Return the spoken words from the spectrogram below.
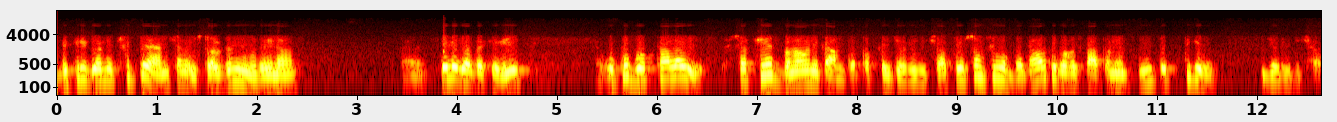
बिक्री गर्ने छुट्टै हामीसँग स्टल पनि हुँदैन त्यसले गर्दाखेरि उपभोक्तालाई सचेत बनाउने काम त पक्कै जरुरी छ। त्यो सँगसँगै बजारको व्यवस्थापन पनि त्यत्तिकै जरुरी छ।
